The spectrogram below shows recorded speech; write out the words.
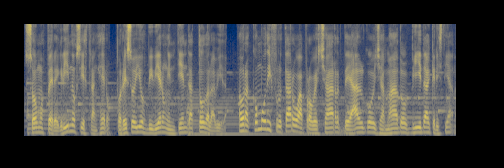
Somos peregrinos y extranjeros, por eso ellos vivieron en tienda toda la vida. Ahora, ¿cómo disfrutar o aprovechar de algo llamado vida cristiana?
